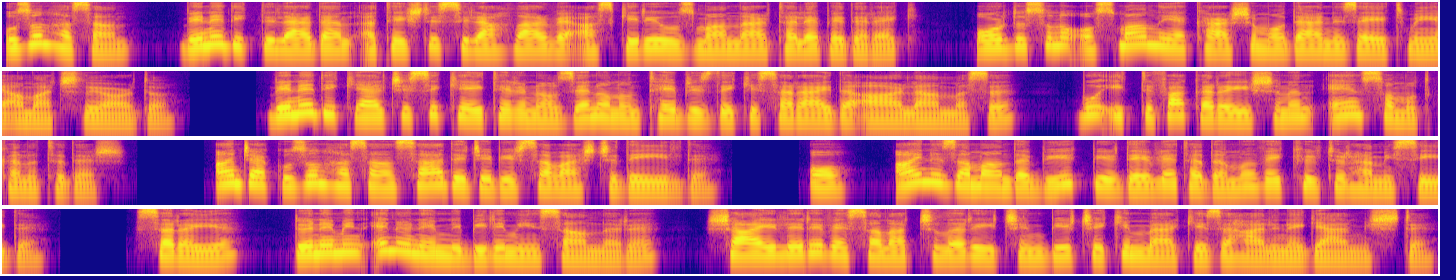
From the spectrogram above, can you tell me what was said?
Uzun Hasan, Venediklilerden ateşli silahlar ve askeri uzmanlar talep ederek, ordusunu Osmanlı'ya karşı modernize etmeyi amaçlıyordu. Venedik elçisi Caterino Zenon'un Tebriz'deki sarayda ağırlanması, bu ittifak arayışının en somut kanıtıdır. Ancak Uzun Hasan sadece bir savaşçı değildi. O, aynı zamanda büyük bir devlet adamı ve kültür hamisiydi. Sarayı, dönemin en önemli bilim insanları, şairleri ve sanatçıları için bir çekim merkezi haline gelmişti.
